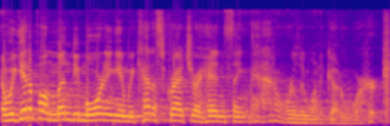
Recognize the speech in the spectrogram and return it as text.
and we get up on Monday morning and we kind of scratch our head and think, man, I don't really want to go to work.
